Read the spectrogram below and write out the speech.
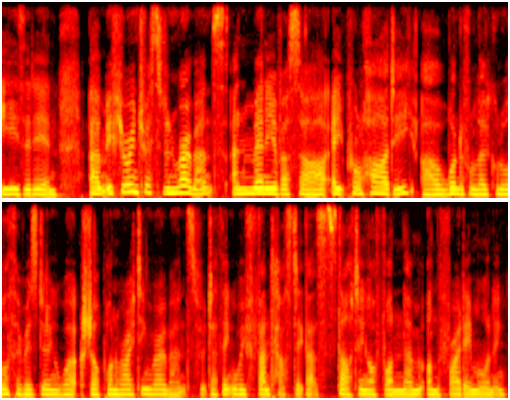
ease it in. Um, if you're interested in romance, and many of us are, April Hardy, our wonderful local author, is doing a workshop on writing romance, which I think will be fantastic. That's starting off on um, on the Friday morning.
